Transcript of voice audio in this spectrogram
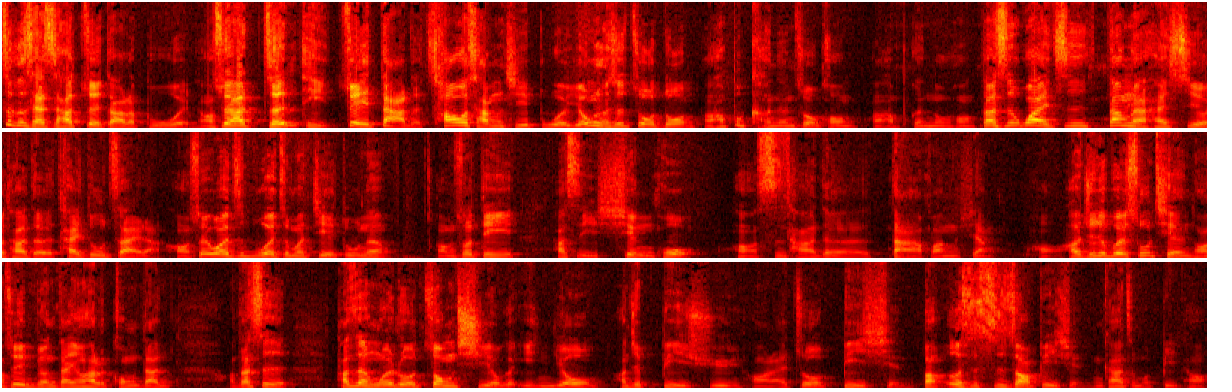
这个才是它最大的部位。然后，所以它整体最大的超长期部位永远是做多啊，它不可能做空啊，它不可能做空。但是外资当然还是有它的态度在啦。好，所以外资部位怎么解读呢？我们说第一，它是以现货啊是它的大方向。好，它绝对不会输钱，所以你不用担忧它的空单。啊但是他认为，如果中期有个隐忧，他就必须啊来做避险，帮二十四兆避险。你看他怎么避哈？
